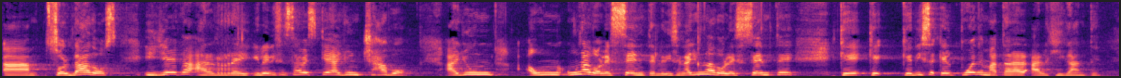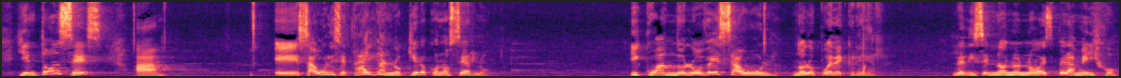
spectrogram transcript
ah, soldados y llega al rey y le dice, ¿sabes qué? Hay un chavo, hay un, un, adolescente, le dicen, hay un adolescente que, dice que él puede matar al, gigante. Y entonces ah, eh, Saúl dice, tráiganlo, quiero conocerlo. Y cuando lo ve Saúl, no lo puede creer. Le dice, no, no, no, espérame hijo.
